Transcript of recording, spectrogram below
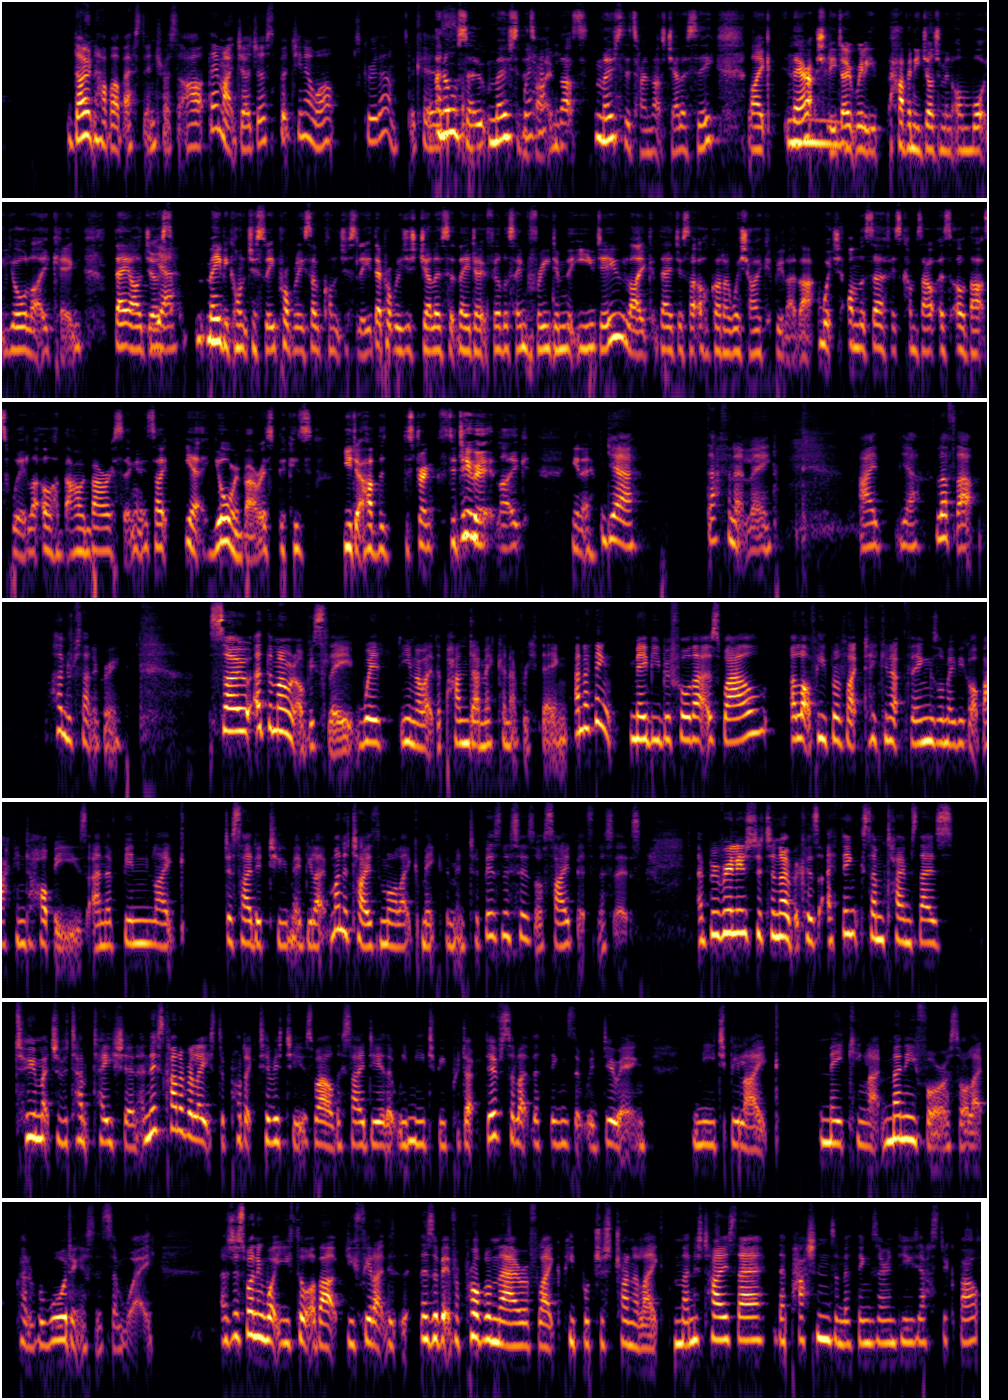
don't have our best interest at heart, they might judge us, but you know what? Screw them because and also most of the time happy. that's most of the time that's jealousy like they actually Mm. don't really have any judgment on what you're liking they are just Yeah. maybe consciously probably subconsciously they're probably just jealous that they don't feel the same freedom that you do like they're just like oh god i wish i could be like that which on the surface comes out as oh that's weird like oh how embarrassing and it's like yeah you're embarrassed because you don't have the, the strength to do it like you know yeah, definitely. I yeah love that, hundred percent agree. So at the moment, obviously, with you know like the pandemic and everything, and I think maybe before that as well, a lot of people have like taken up things or maybe got back into hobbies and have been like decided to maybe like monetize them or like make them into businesses or side businesses. I'd be really interested to know because I think sometimes there's too much of a temptation and this kind of relates to productivity as well this idea that we need to be productive so like the things that we're doing need to be like making like money for us or like kind of rewarding us in some way I was just wondering what you thought about. Do you feel like there's a bit of a problem there of like people just trying to like monetize their their passions and the things they're enthusiastic about?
